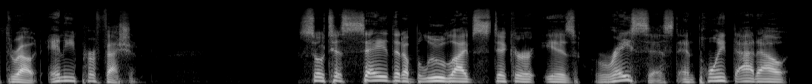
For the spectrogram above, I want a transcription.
throughout any profession. So to say that a Blue Lives sticker is racist and point that out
